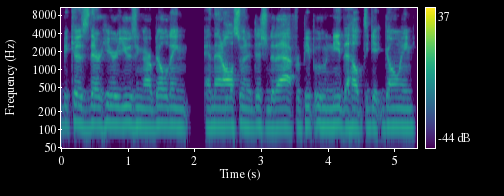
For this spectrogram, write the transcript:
because they're here using our building. And then also, in addition to that, for people who need the help to get going,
